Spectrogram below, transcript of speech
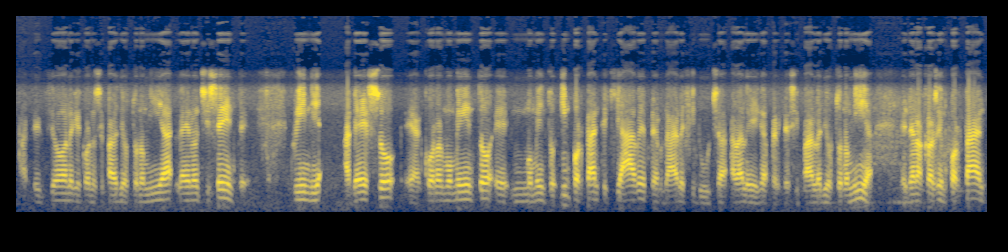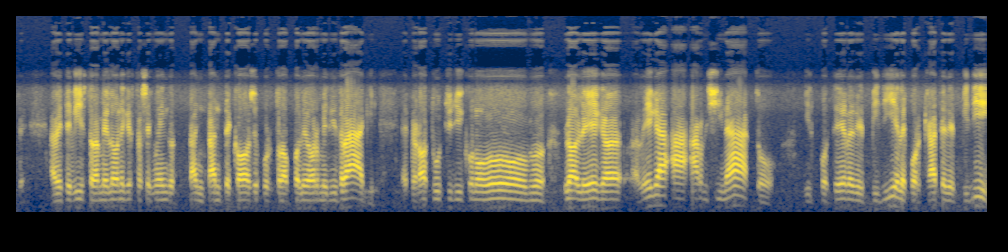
attenzione che quando si parla di autonomia lei non ci sente. Quindi adesso è ancora il momento, è un momento importante chiave per dare fiducia alla Lega perché si parla di autonomia ed è una cosa importante avete visto la Meloni che sta seguendo t- tante cose, purtroppo le orme di Draghi, eh, però tutti dicono oh, la, Lega, la Lega ha arginato il potere del PD e le porcate del PD,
